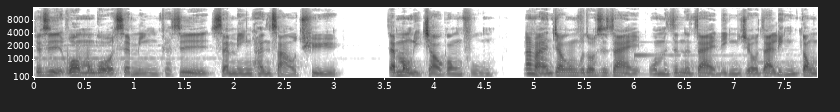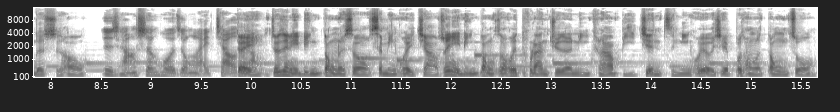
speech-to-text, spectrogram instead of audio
就是我有梦过神明，可是神明很少去在梦里教功夫。那反正教功夫都是在我们真的在灵修、在灵动的时候，日常生活中来教导。对，就是你灵动的时候，神明会教，所以你灵动的时候会突然觉得你可能要比剑子，你会有一些不同的动作。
